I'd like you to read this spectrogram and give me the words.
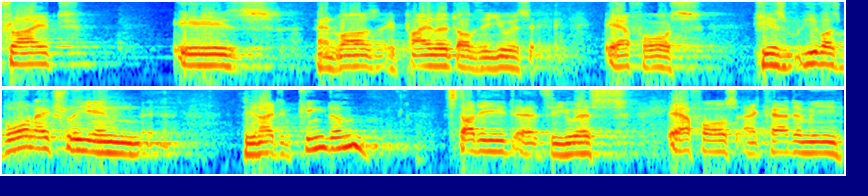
flight, is and was a pilot of the U.S. Air Force. He, is, he was born actually in the United Kingdom, studied at the U.S. Air Force Academy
